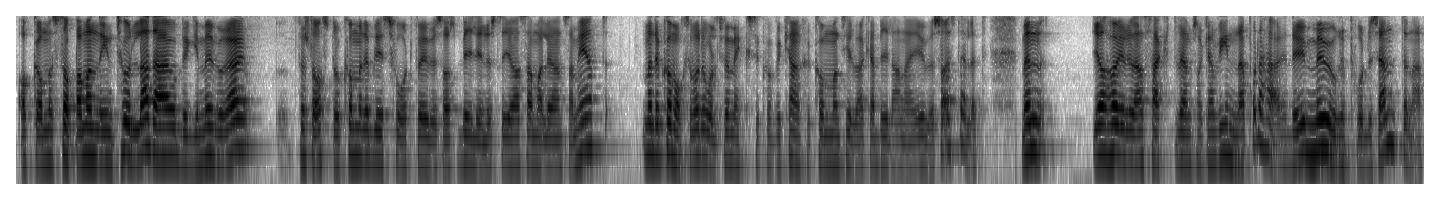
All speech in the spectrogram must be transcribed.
Och om stoppar man in tullar där och bygger murar, förstås, då kommer det bli svårt för USAs bilindustri att ha samma lönsamhet. Men det kommer också vara dåligt för Mexiko, för kanske kommer man tillverka bilarna i USA istället. Men jag har ju redan sagt vem som kan vinna på det här. Det är ju murproducenterna.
